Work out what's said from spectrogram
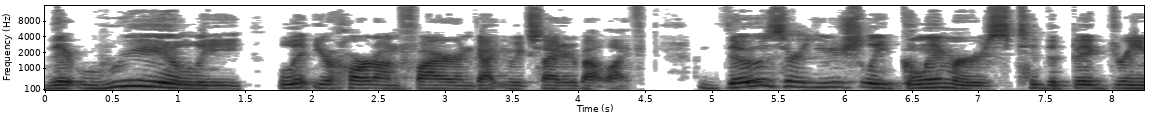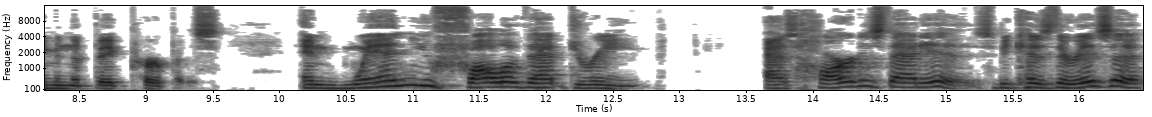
that really lit your heart on fire and got you excited about life? those are usually glimmers to the big dream and the big purpose. And when you follow that dream, as hard as that is, because there is a,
